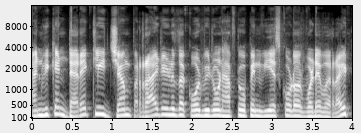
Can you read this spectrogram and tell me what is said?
and we can directly jump right into the code. We don't have to open VS Code or whatever, right?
